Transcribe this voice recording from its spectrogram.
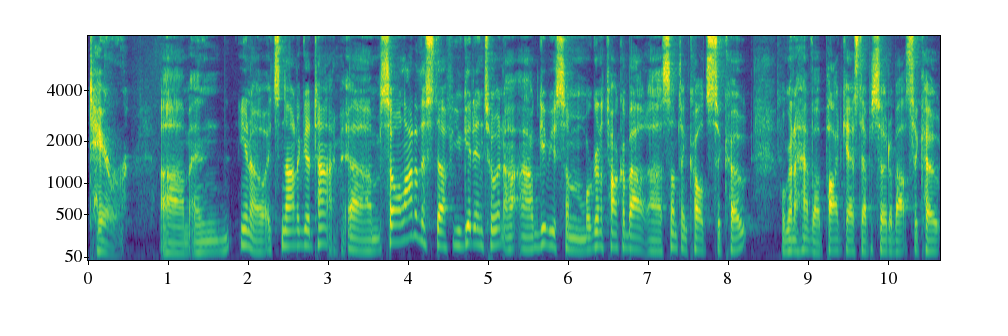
terror. Um, and you know it's not a good time. Um, so a lot of this stuff you get into it. I'll, I'll, give you some. We're going to talk about uh, something called Sukkot. We're going to have a podcast episode about Sukkot.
